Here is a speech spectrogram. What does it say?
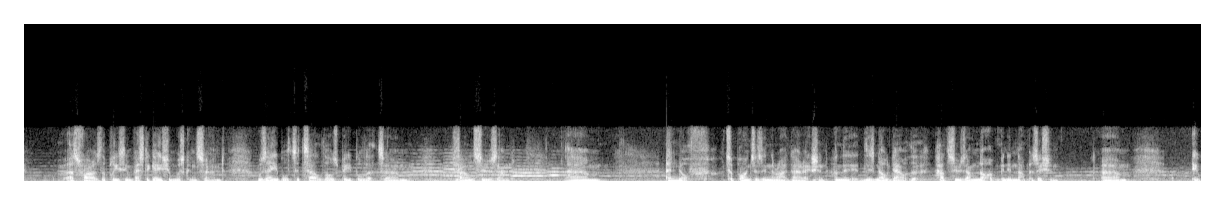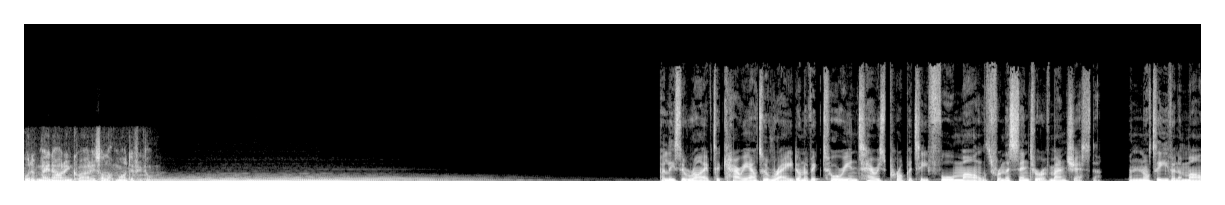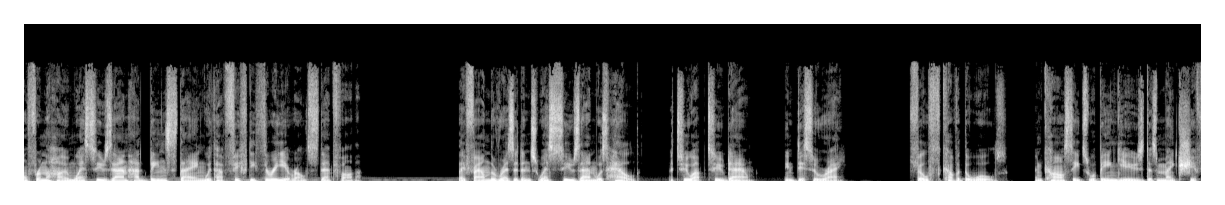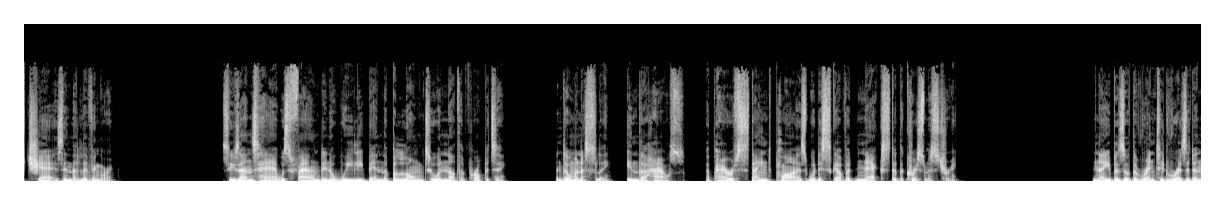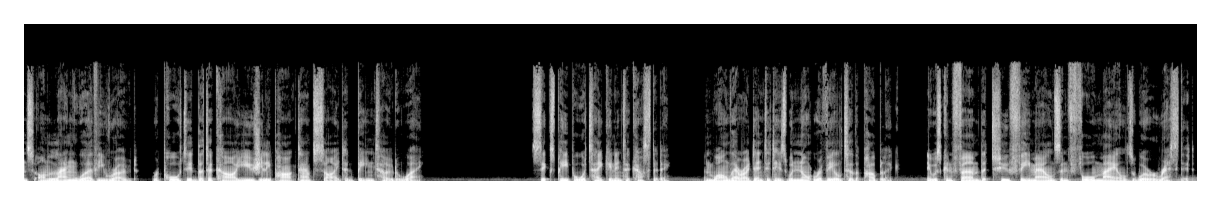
as far as the police investigation was concerned, was able to tell those people that um, found Suzanne um, enough to point us in the right direction. And there's no doubt that had Suzanne not have been in that position, um, it would have made our inquiries a lot more difficult. Police arrived to carry out a raid on a Victorian terrace property four miles from the centre of Manchester, and not even a mile from the home where Suzanne had been staying with her 53 year old stepfather. They found the residence where Suzanne was held, a two up, two down, in disarray. Filth covered the walls, and car seats were being used as makeshift chairs in the living room. Suzanne's hair was found in a wheelie bin that belonged to another property. And ominously, in the house, a pair of stained pliers were discovered next to the Christmas tree. Neighbours of the rented residence on Langworthy Road reported that a car usually parked outside had been towed away. Six people were taken into custody, and while their identities were not revealed to the public, it was confirmed that two females and four males were arrested.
